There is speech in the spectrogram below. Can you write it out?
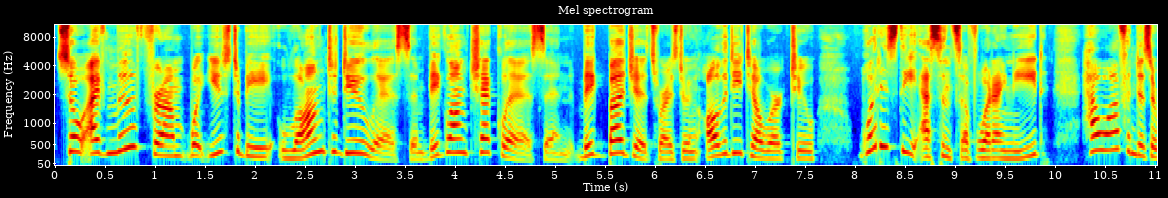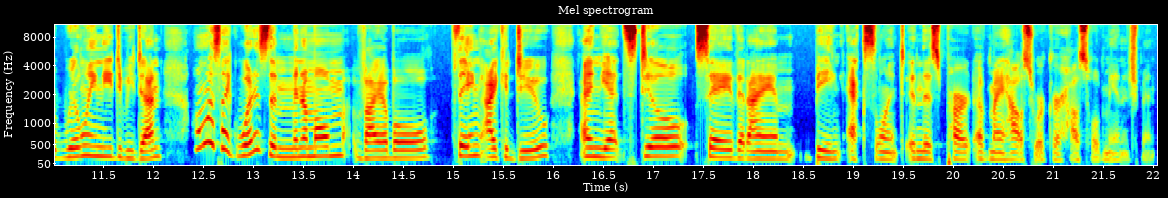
So I've moved from what used to be long to do lists and big long checklists and big budgets where I was doing all the detail work to what is the essence of what I need? How often does it really need to be done? Almost like what is the minimum viable thing I could do and yet still say that I am being excellent in this part of my housework or household management.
